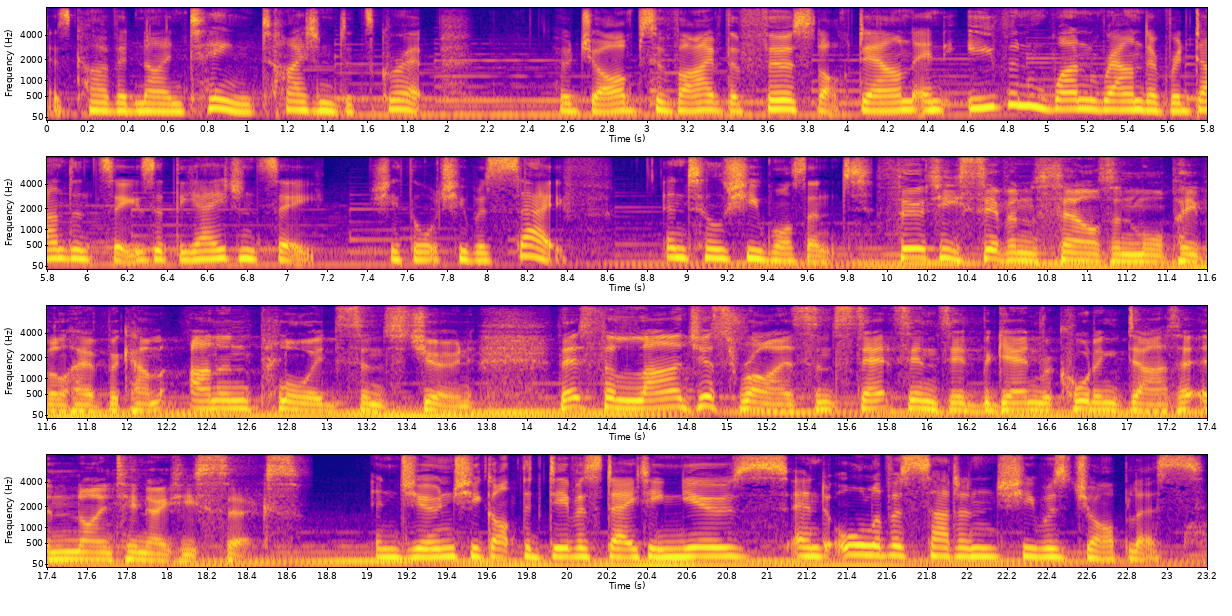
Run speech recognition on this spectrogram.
as COVID 19 tightened its grip. Her job survived the first lockdown and even one round of redundancies at the agency. She thought she was safe until she wasn't. 37,000 more people have become unemployed since June. That's the largest rise since Stats NZ began recording data in 1986. In June, she got the devastating news, and all of a sudden, she was jobless.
